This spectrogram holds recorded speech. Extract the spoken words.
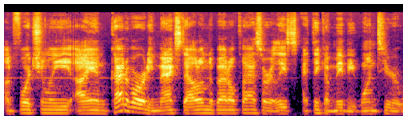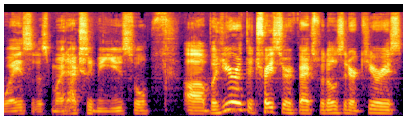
Unfortunately, I am kind of already maxed out on the battle pass, or at least I think I'm maybe one tier away, so this might actually be useful. Uh, but here are the tracer effects for those that are curious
